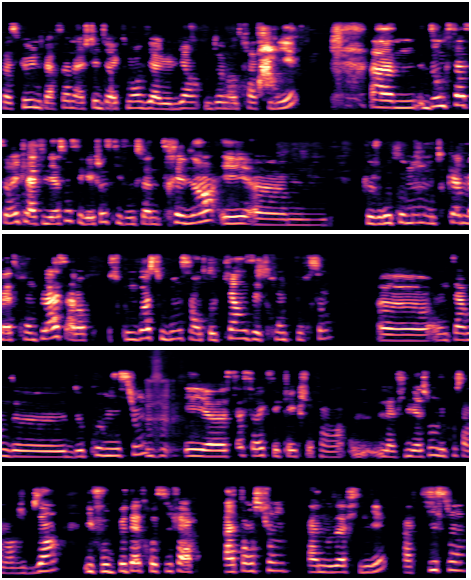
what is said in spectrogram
parce qu'une personne a acheté directement via le lien de notre affilié. Euh, donc ça, c'est vrai que l'affiliation, c'est quelque chose qui fonctionne très bien et euh, que je recommande en tout cas de mettre en place. Alors, ce qu'on voit souvent, c'est entre 15 et 30% en termes de, de commission. Mmh et ça, c'est vrai que c'est quelque chose. Enfin, l'affiliation, du coup, ça marche bien. Il faut peut-être aussi faire attention à nos affiliés, à qui sont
